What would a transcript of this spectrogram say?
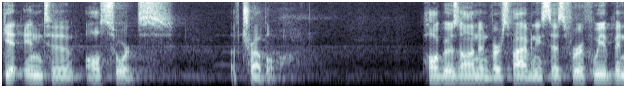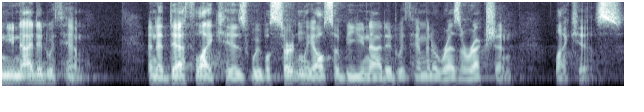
get into all sorts of trouble. Paul goes on in verse 5 and he says, For if we have been united with him in a death like his, we will certainly also be united with him in a resurrection like his.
